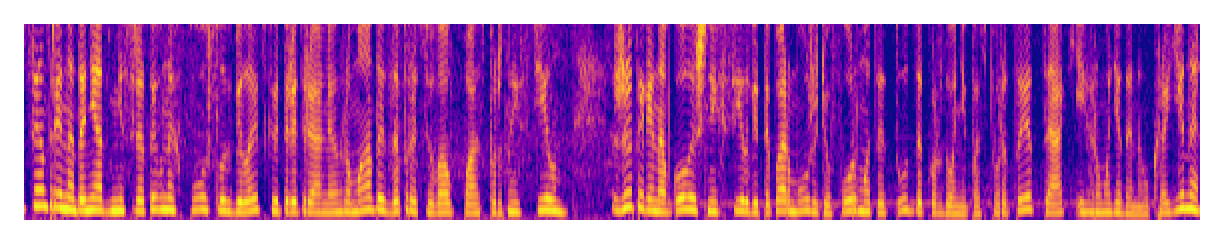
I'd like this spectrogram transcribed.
центрі надання адміністративних послуг Білецької територіальної громади запрацював паспортний стіл. Жителі навколишніх сіл відтепер можуть оформити тут закордонні паспорти, так і громадянина України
